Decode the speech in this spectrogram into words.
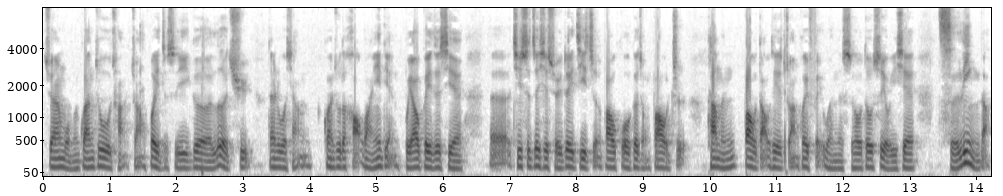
虽然我们关注转转会只是一个乐趣，但如果想关注的好玩一点，不要被这些。呃，其实这些随队记者，包括各种报纸，他们报道这些转会绯闻的时候，都是有一些辞令的。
